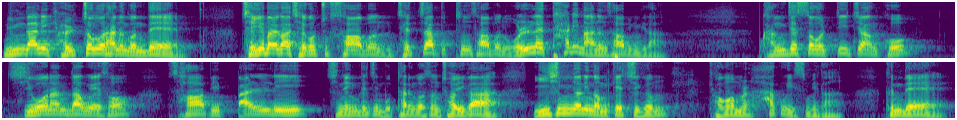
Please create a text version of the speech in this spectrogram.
민간이 결정을 하는 건데 재개발과 재건축 사업은 재짜 붙은 사업은 원래 탈이 많은 사업입니다. 강제성을 띠지 않고 지원한다고 해서 사업이 빨리 진행되지 못하는 것은 저희가 20년이 넘게 지금 경험을 하고 있습니다. 근데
